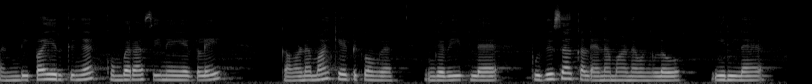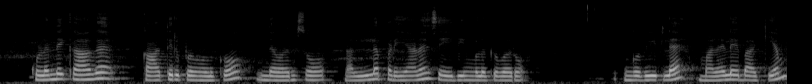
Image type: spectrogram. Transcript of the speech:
கண்டிப்பாக இருக்குங்க. கும்பராசி நேயர்களே கவனமாக கேட்டுக்கோங்க. உங்கள் வீட்டில் புதுசாக கல்யாணமானவங்களோ இல்லை குழந்தைக்காக காத்திருப்பவங்களுக்கோ இந்த வருஷம் நல்லபடியான செய்தி உங்களுக்கு வரும். உங்கள் வீட்டில் மழலை பாக்கியம்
